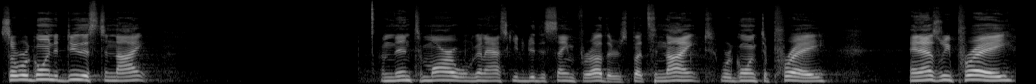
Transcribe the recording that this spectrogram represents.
So we're going to do this tonight. And then tomorrow we're going to ask you to do the same for others. But tonight we're going to pray. And as we pray,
